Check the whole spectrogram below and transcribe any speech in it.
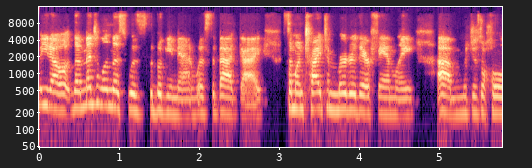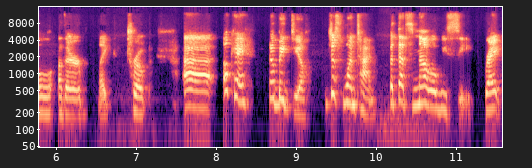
you know, the mental illness was the boogeyman, was the bad guy. Someone tried to murder their family, um, which is a whole other like trope. Uh, okay, no big deal. Just one time. But that's not what we see, right?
